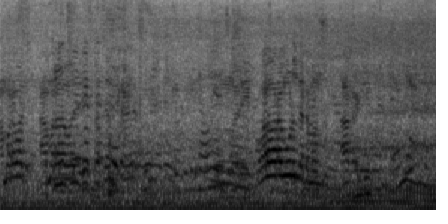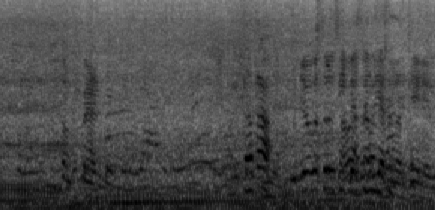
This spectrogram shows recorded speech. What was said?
అమరావతి అమరావతి స్పెషల్ మరి పోలవరం కూడా ఉందట మనం ఆఖరికి ఉద్యోగస్తులకు సీపీఎస్ రద్దు చేస్తున్నాడు చేయలేదు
